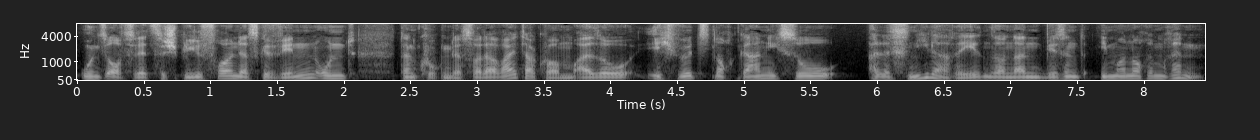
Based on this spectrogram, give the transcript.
uns aufs letzte Spiel freuen, das gewinnen und dann gucken, dass wir da weiterkommen. Also ich würde es noch gar nicht so alles niederreden, sondern wir sind immer noch im Rennen.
